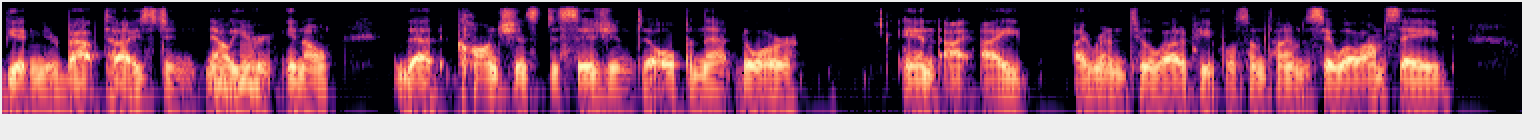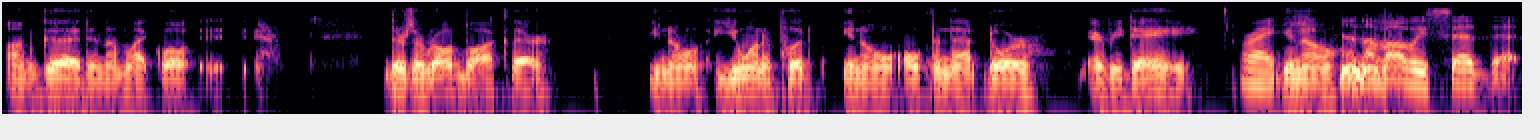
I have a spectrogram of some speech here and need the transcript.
getting you're baptized and now Mm-hmm. you're, you know, that conscious decision to open that door. And I, I, I run into a lot of people sometimes that say, "Well, I'm saved, I'm good," and I'm like, "Well, eh, there's a roadblock there. You know, you want to put, you know, open that door every day. Right. You know, And I've always said that,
